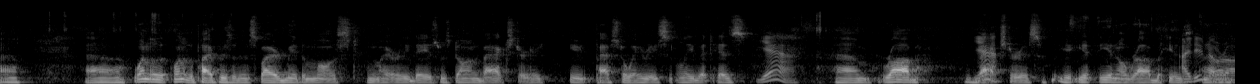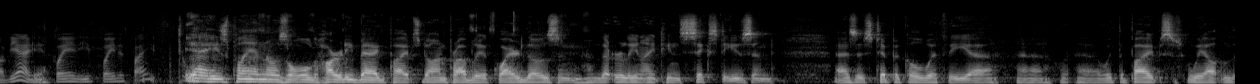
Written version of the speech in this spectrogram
Uh, uh, one of the one of the pipers that inspired me the most in my early days was Don Baxter. He, he passed away recently, but his Yeah, um, Rob Yeah. Baxter is you, you- you know Rob. He's, I do know uh, Rob. Yeah, he's yeah. playing he's playing his pipes. Yeah, he's playing those old Hardie bagpipes. Don probably acquired those in the early 1960s, and as is typical with the uh, uh, uh, with the pipes, we all,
